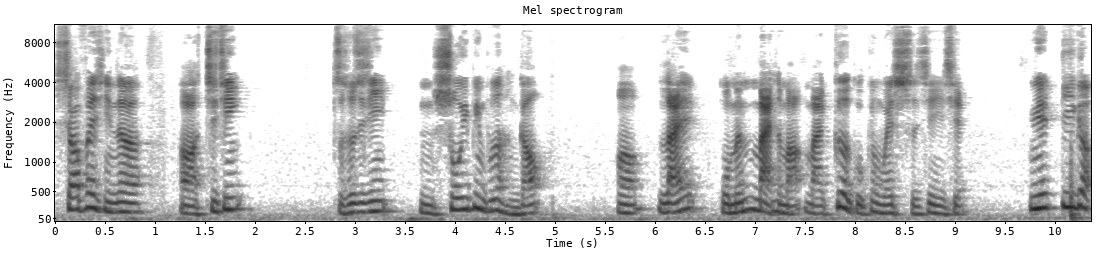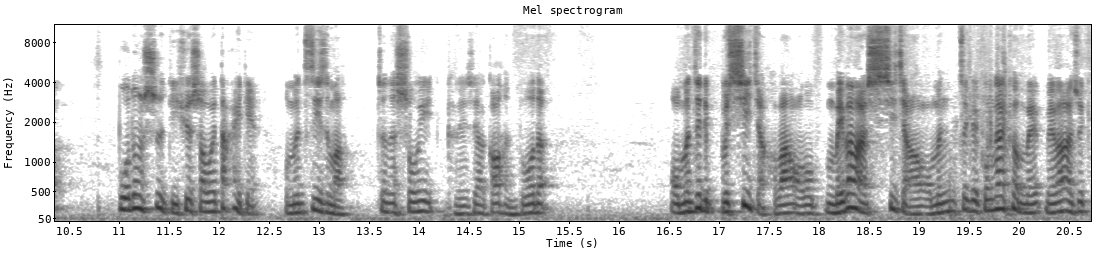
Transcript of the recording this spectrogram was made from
消费型的啊基金，指数基金，嗯，收益并不是很高，啊，来我们买什么？买个股更为实际一些，因为第一个波动是的确稍微大一点，我们自己什么？挣的收益肯定是要高很多的，我们这里不细讲，好吧？我没办法细讲，我们这个公开课没没办法去给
